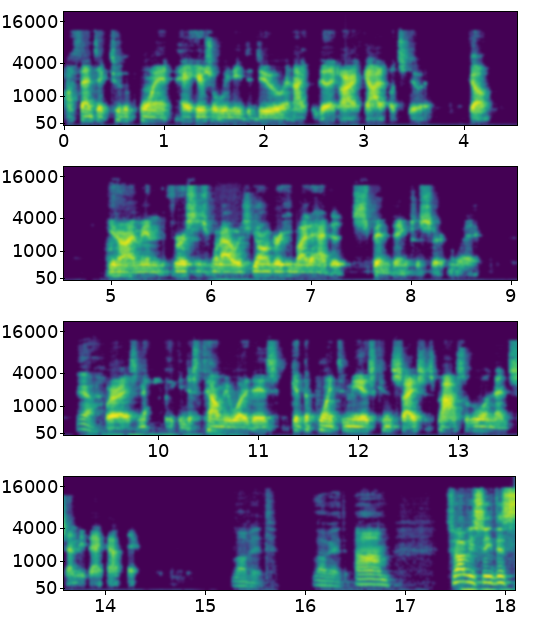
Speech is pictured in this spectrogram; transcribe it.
authentic to the point hey here's what we need to do and i can be like all right got it let's do it. Go. You know what i uh-huh. mean? Versus when i was younger he might have had to spin things a certain way. Yeah. Whereas now he can just tell me what it is get the point to me as concise as possible and then send me back out there. Love it. Love it. Um so obviously this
